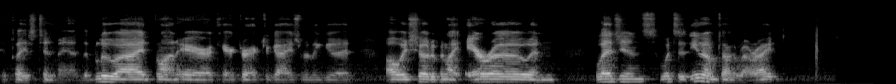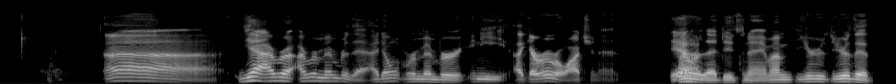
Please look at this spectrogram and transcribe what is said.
He plays Tin Man, the blue-eyed, blonde hair character actor guy is really good. Always showed up in like Arrow and Legends. What's it? You know what I'm talking about, right? Uh, yeah, I, re- I remember that. I don't remember any, like, I remember watching it. I Yeah, remember that dude's name. I'm, you're, you're the,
